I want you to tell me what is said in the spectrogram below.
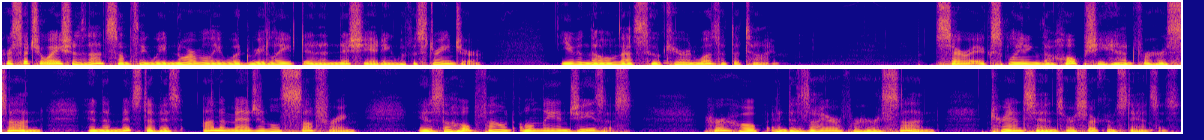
Her situation is not something we normally would relate in initiating with a stranger, even though that's who Karen was at the time. Sarah explaining the hope she had for her son in the midst of his unimaginable suffering is the hope found only in Jesus. Her hope and desire for her son transcends her circumstances.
